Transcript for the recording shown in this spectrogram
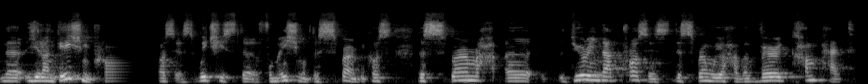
the elongation process, which is the formation of the sperm, because the sperm uh, during that process, the sperm will have a very compact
